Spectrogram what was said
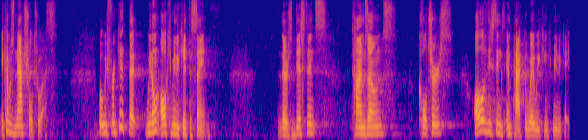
It comes natural to us. But we forget that we don't all communicate the same. There's distance, time zones, cultures. All of these things impact the way we can communicate.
